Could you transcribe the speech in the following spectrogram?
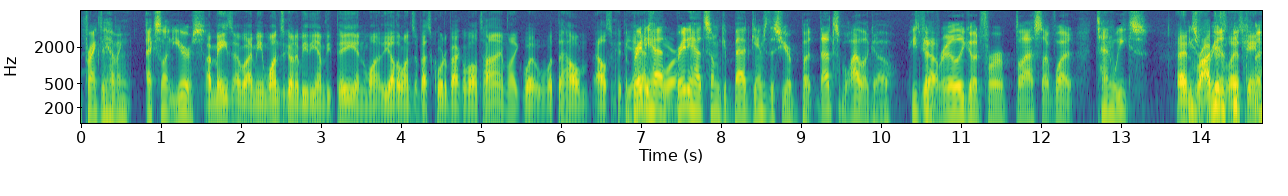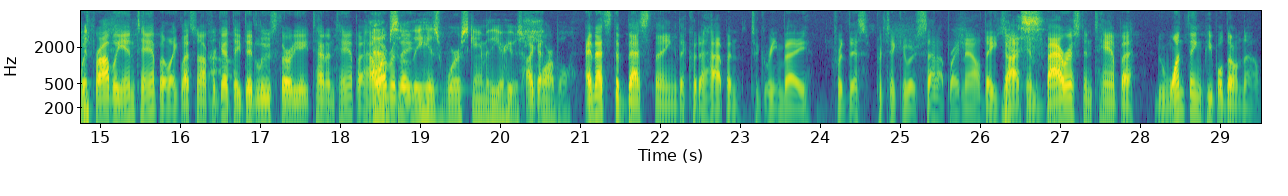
frankly, having excellent years. Amazing. I mean, one's going to be the MVP, and one the other one's the best quarterback of all time. Like, what what the hell else could you Brady had for? Brady had some bad games this year, but that's a while ago. He's been really good for the last like what ten weeks. And He's Rodgers' really last good. game was probably in Tampa. Like, let's not forget, uh, they did lose 38-10 in Tampa. However, absolutely they, his worst game of the year. He was horrible. and that's the best thing that could have happened to Green Bay for this particular setup right now. They got yes. embarrassed in Tampa. The one thing people don't know,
